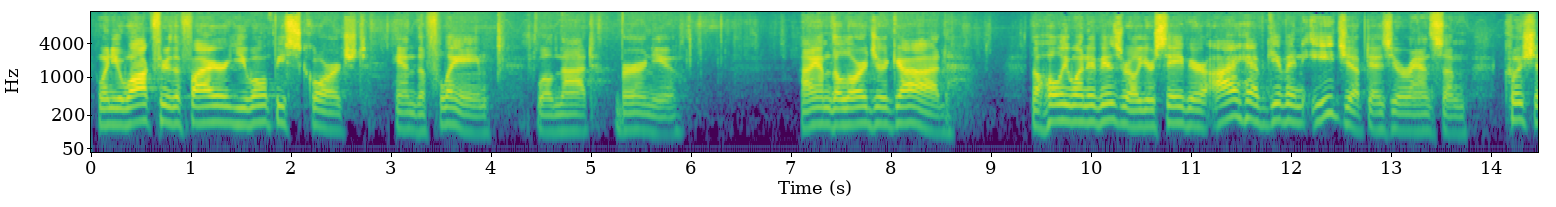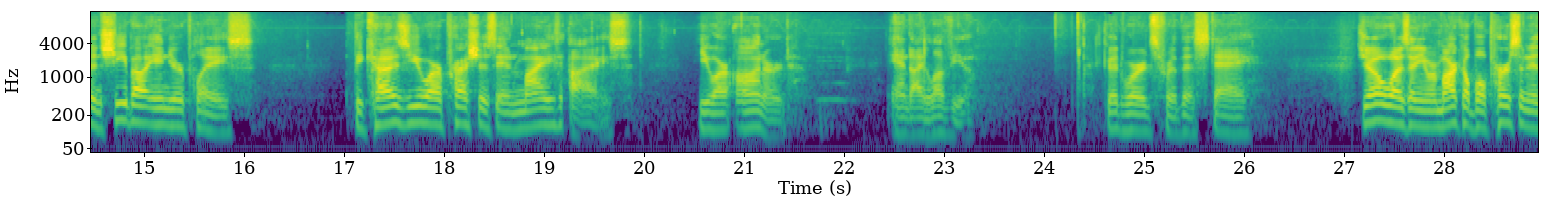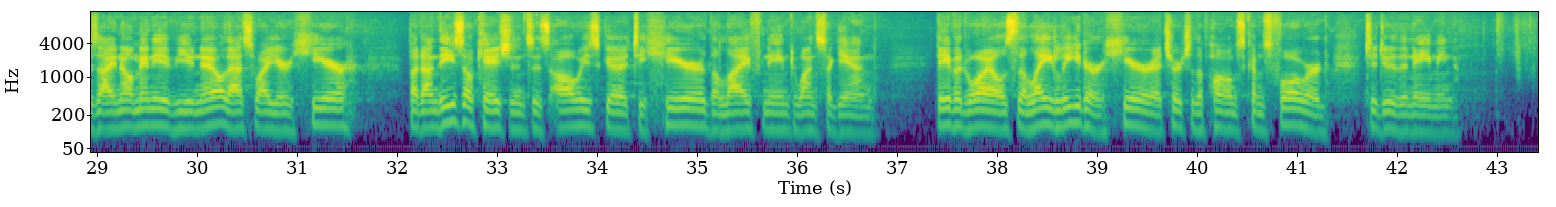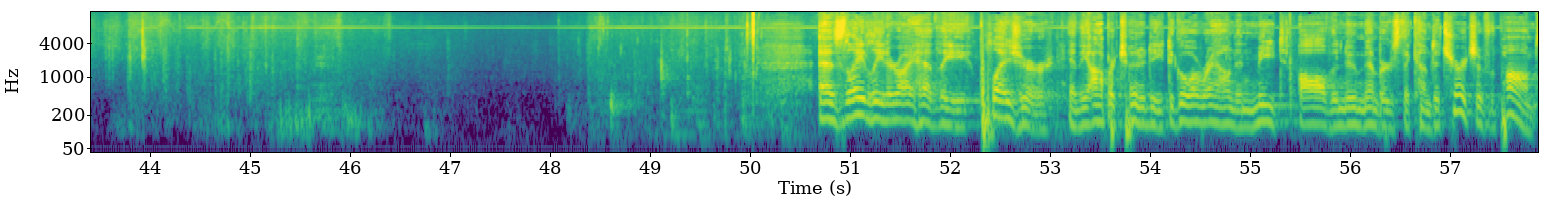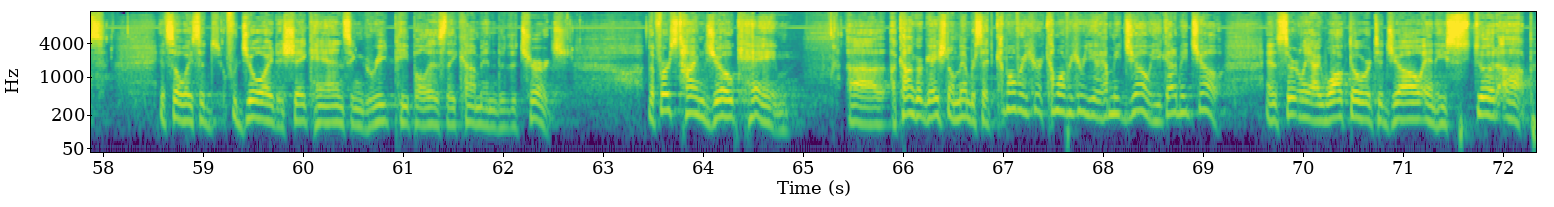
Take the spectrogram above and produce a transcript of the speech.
When you walk through the fire, you won't be scorched, and the flame will not burn you. I am the Lord your God, the Holy One of Israel, your Savior. I have given Egypt as your ransom, Cush and Sheba in your place. Because you are precious in my eyes, you are honored, and I love you. Good words for this day. Joe was a remarkable person, as I know many of you know. That's why you're here. But on these occasions, it's always good to hear the life named once again. David Royals, the lay leader here at Church of the Palms, comes forward to do the naming. As lay leader, I have the pleasure and the opportunity to go around and meet all the new members that come to Church of the Palms. It's always a joy to shake hands and greet people as they come into the church. The first time Joe came, uh, a congregational member said, Come over here, come over here, you gotta meet Joe, you gotta meet Joe. And certainly I walked over to Joe and he stood up.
